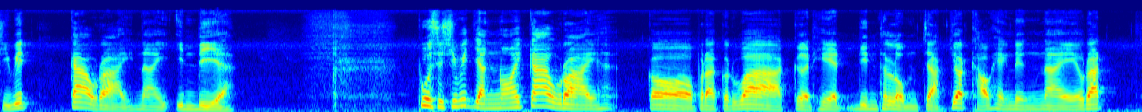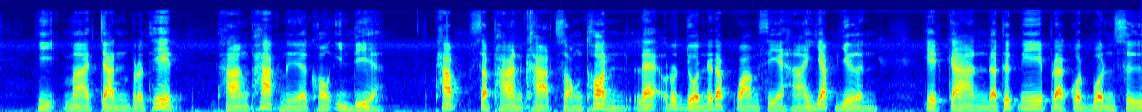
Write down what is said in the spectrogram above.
ชีวิต 9 รายในอินเดีย ผู้เสียชีวิตอย่างน้อย 9 รายฮะก็ปรากฏว่าเกิดเหตุดินถล่มจากยอดเขาแห่งหนึ่งในรัฐหิมาจันประเทศทางภาคเหนือของอินเดีย ทับสะพานขาด 2 ท่อน และรถยนต์ได้รับความเสียหายยับเยิน เหตุการณ์ระทึกนี้ปรากฏบนสื่อ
